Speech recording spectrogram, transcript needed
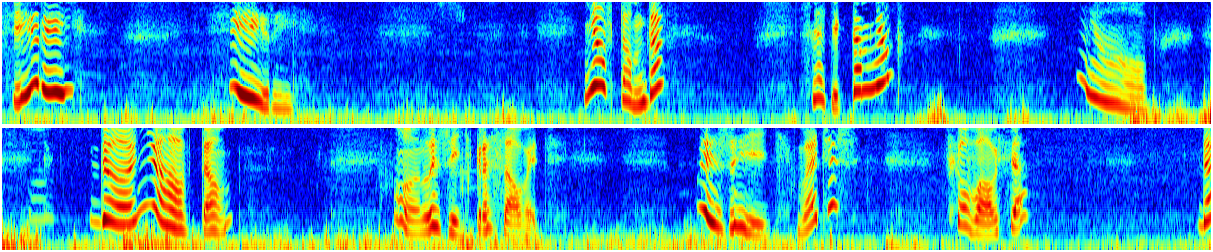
Сірий. Сірий. Няв там, да? Святик, там няв? Няв. Да, няв там. О, лежить красавець. Лежить. Бачиш? Сховався. Да?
